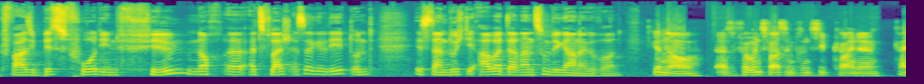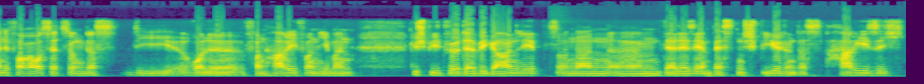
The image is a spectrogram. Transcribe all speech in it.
quasi bis vor den Film noch äh, als Fleischesser gelebt und ist dann durch die Arbeit daran zum Veganer geworden. Genau. Also für uns war es im Prinzip keine, keine Voraussetzung, dass die Rolle von Harry von jemandem gespielt wird, der vegan lebt, sondern ähm, der, der sie am besten spielt und dass Harry sich,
